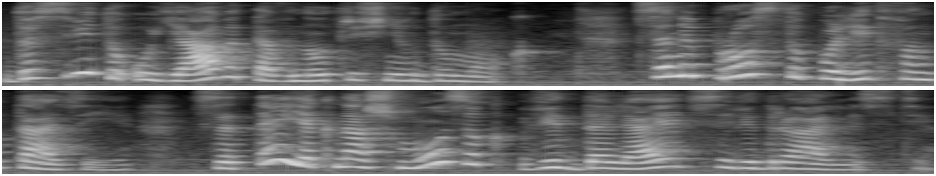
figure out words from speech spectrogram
до світу уяви та внутрішніх думок. Це не просто політ фантазії, це те, як наш мозок віддаляється від реальності.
